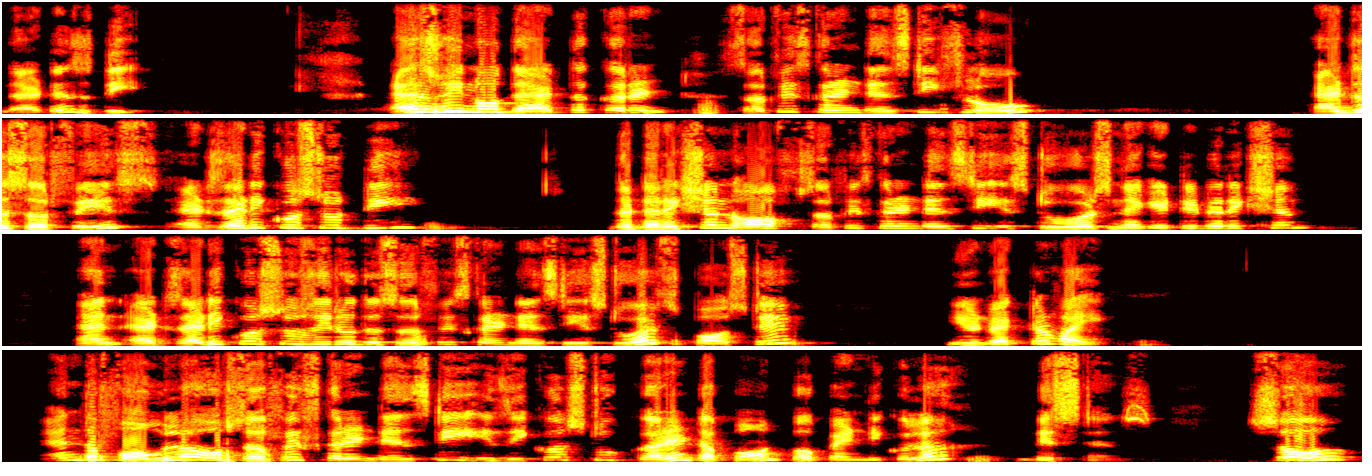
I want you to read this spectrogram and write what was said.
that is d. As we know that the current, surface current density flow at the surface at z equals to d, the direction of surface current density is towards negative direction and at z equals to 0 the surface current density is towards positive unit vector y. And the formula of surface current density is equals to current upon perpendicular distance. So,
